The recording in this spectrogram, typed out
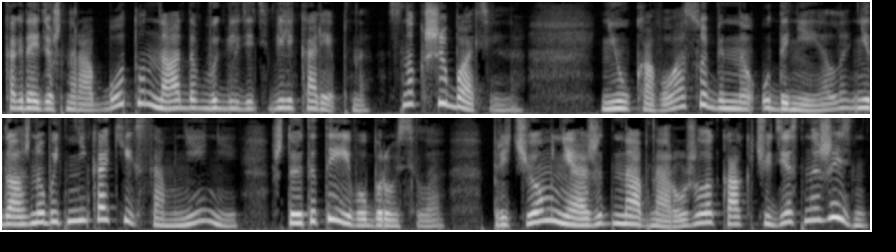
Когда идешь на работу, надо выглядеть великолепно, сногсшибательно. Ни у кого, особенно у Даниэла, не должно быть никаких сомнений, что это ты его бросила. Причем неожиданно обнаружила, как чудесна жизнь,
